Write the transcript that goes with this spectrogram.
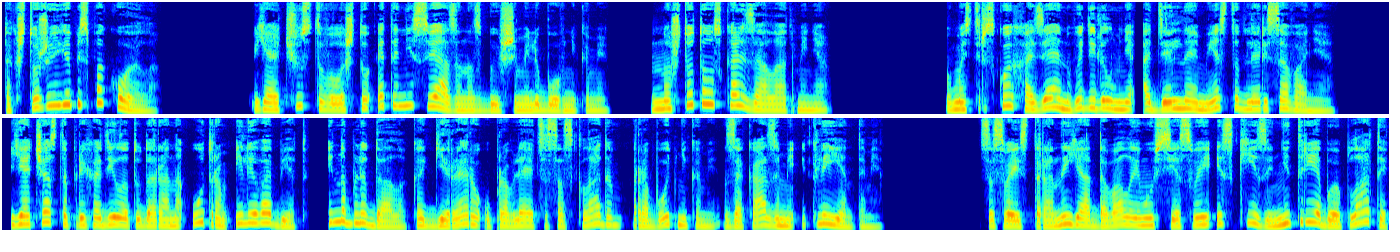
Так что же ее беспокоило? Я чувствовала, что это не связано с бывшими любовниками, но что-то ускользало от меня. В мастерской хозяин выделил мне отдельное место для рисования. Я часто приходила туда рано утром или в обед и наблюдала, как Геррера управляется со складом, работниками, заказами и клиентами. Со своей стороны я отдавала ему все свои эскизы, не требуя платы,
